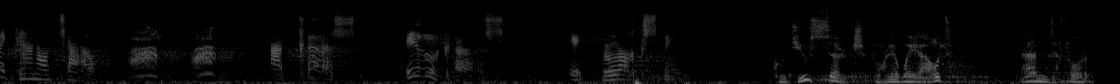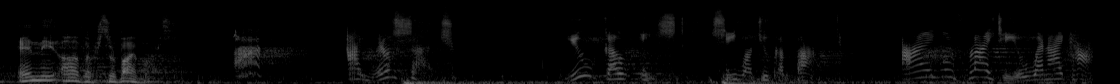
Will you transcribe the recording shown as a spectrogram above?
I cannot tell. A curse, ill curse. It blocks me. Could you search for a way out? And for any other survivors? I will search. You go east, see what you can find. I will fly to you when I can.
